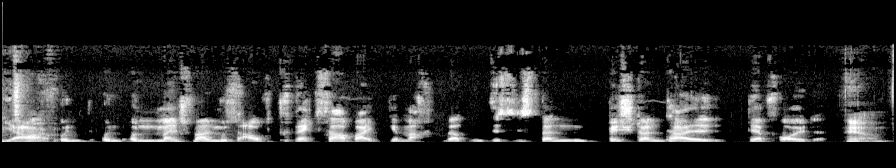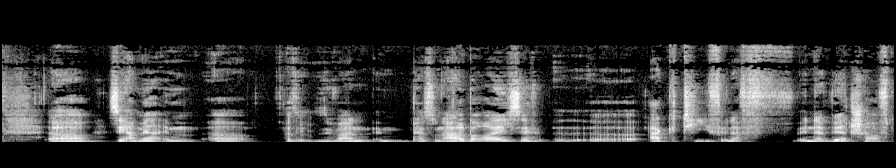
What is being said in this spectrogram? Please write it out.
Ja, und, und, und manchmal muss auch Drecksarbeit gemacht werden. Das ist dann Bestandteil der Freude. Ja, äh, Sie haben ja im, äh, also Sie waren im Personalbereich sehr äh, aktiv in der in der Wirtschaft,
